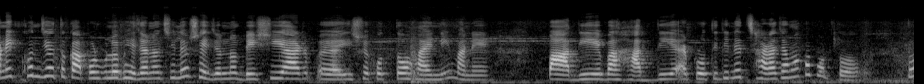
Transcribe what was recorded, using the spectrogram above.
অনেকক্ষণ যেহেতু কাপড়গুলো ভেজানো ছিল, সেই জন্য বেশি আর ইসে করতেও হয়নি। মানে পা দিয়ে বা হাত দিয়ে আর প্রতিদিনের ছাড়া জামা কাপড় তো। তো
